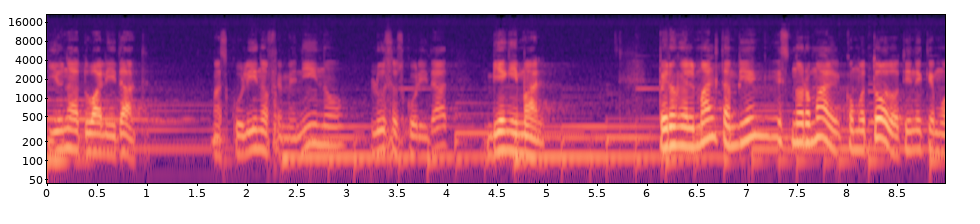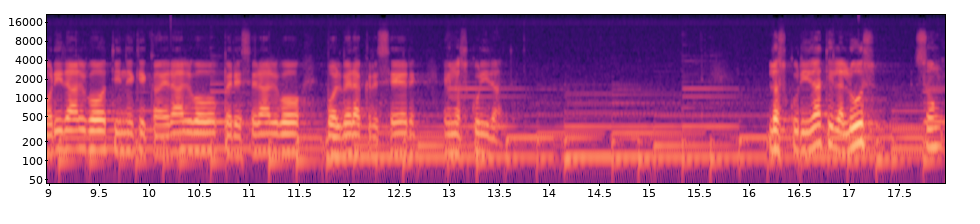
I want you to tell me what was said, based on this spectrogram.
y una dualidad, masculino, femenino, luz, oscuridad, bien y mal. Pero en el mal también es normal, como todo, tiene que morir algo, tiene que caer algo, perecer algo, volver a crecer en la oscuridad. La oscuridad y la luz son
